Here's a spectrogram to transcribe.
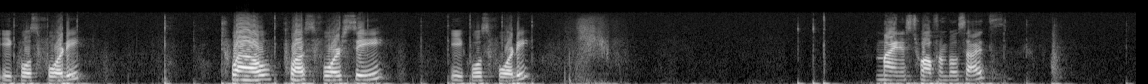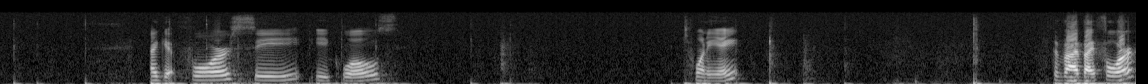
equals 40. 12 plus 4C equals 40. Minus 12 from both sides. I get 4c equals 28. Divide by 4.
